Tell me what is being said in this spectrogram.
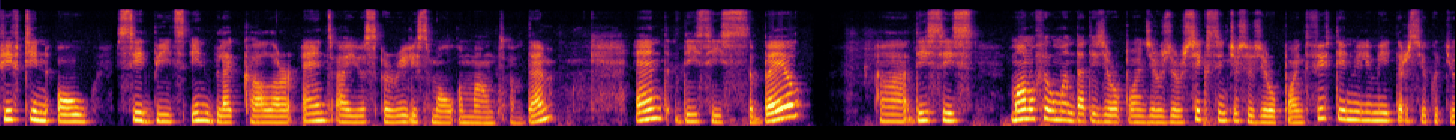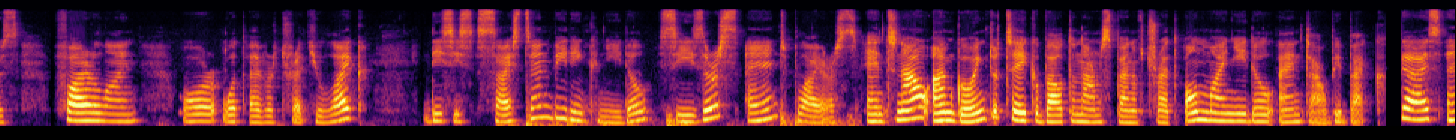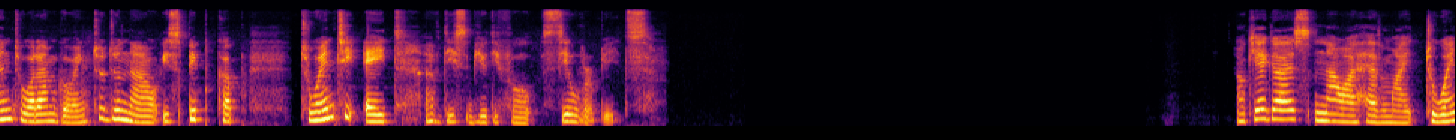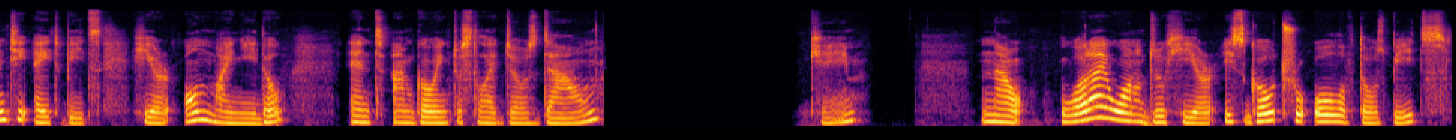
15.0 seed beads in black color and I use a really small amount of them. And this is the bail uh, this is monofilament that is 0.006 inches or 0.15 millimeters. You could use fireline or whatever thread you like this is size 10 beading needle, scissors and pliers. And now I'm going to take about an arm span of thread on my needle and I'll be back. Guys, and what I'm going to do now is pip cup 28 of these beautiful silver beads. Okay guys, now I have my 28 beads here on my needle and I'm going to slide those down. Okay. Now, what I want to do here is go through all of those beads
